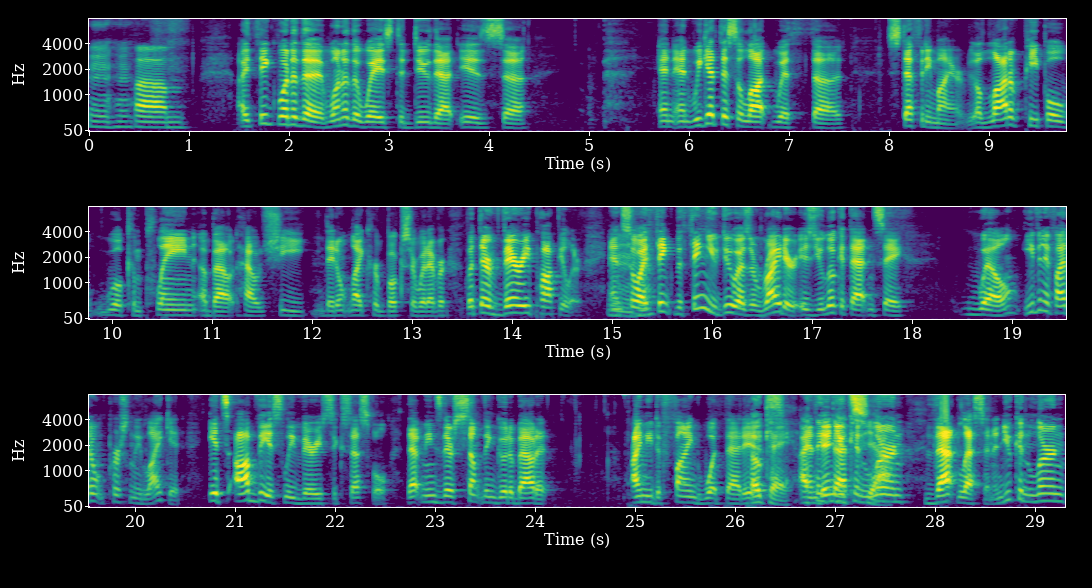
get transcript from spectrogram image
Mm-hmm. Um, I think one of the one of the ways to do that is, uh, and and we get this a lot with uh, Stephenie Meyer. A lot of people will complain about how she they don't like her books or whatever, but they're very popular. And so I think the thing you do as a writer is you look at that and say, well, even if I don't personally like it, it's obviously very successful. That means there's something good about it. I need to find what that is. Okay, I and then you can yeah. learn that lesson, and you can learn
